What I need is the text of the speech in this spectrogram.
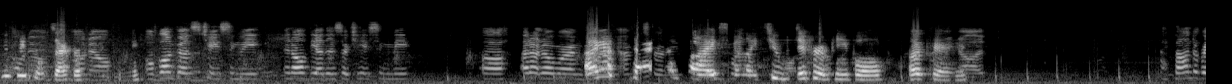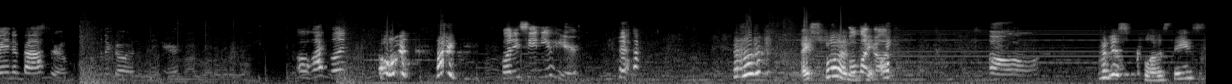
Oh no. people Oh no. sacrificed Oh me. Oh, Bunga's chasing me, and all the others are chasing me. Uh, I don't know where I'm going. I got I'm sacrificed by like two different people. Okay. Oh. I found a random bathroom. I'm gonna go in here. Oh, hi, Flint. Oh. Funny seeing you here. I spawned. oh my god. Oh. I'm just close these.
